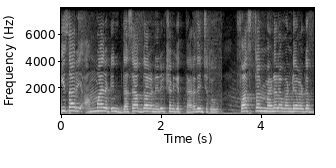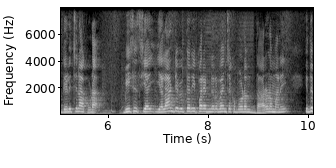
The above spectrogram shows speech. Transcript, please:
ఈసారి అమ్మాయిల టీం దశాబ్దాల నిరీక్షణకి తెరదించుతూ ఫస్ట్ టైం మహిళల వన్డే వరల్డ్ కప్ గెలిచినా కూడా బీసీసీఐ ఎలాంటి విక్టరీ పరేడ్ నిర్వహించకపోవడం దారుణమని ఇది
